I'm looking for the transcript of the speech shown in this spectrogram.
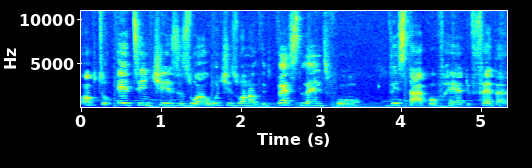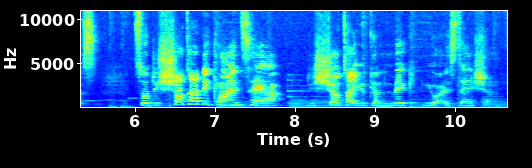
up to 8 inches as well, which is one of the best lengths for this type of hair, the feathers. So the shorter the client's hair, the shorter you can make your extension.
